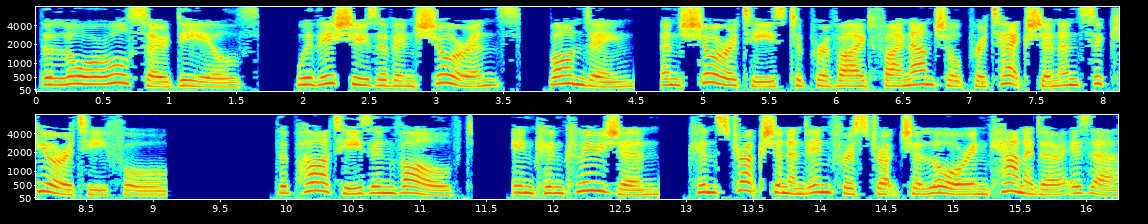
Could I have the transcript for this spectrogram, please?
The law also deals with issues of insurance, bonding, and sureties to provide financial protection and security for the parties involved. In conclusion, construction and infrastructure law in Canada is a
